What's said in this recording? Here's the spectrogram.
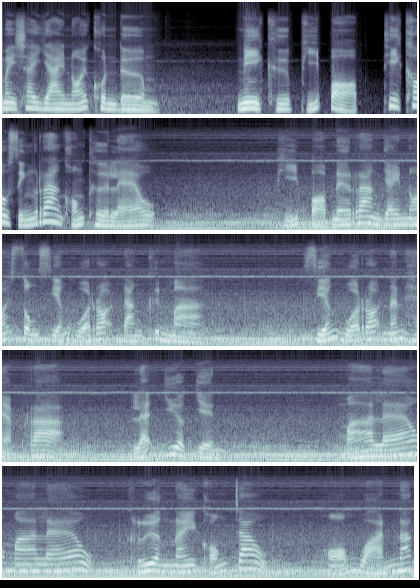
ไม่ใช่ยายน้อยคนเดิม นี่คือผีปอบที่เข้าสิงร่างของเธอแล้ว ผีปอบในร่างยายน้อยส่งเสียงหัวเราะดังขึ้นมา เสียงหัวเราะนั้นแหบพร่าและเยือกเย็น มาแล้วมาแล้ว เครื่องในของเจ้า หอมหวานนัก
